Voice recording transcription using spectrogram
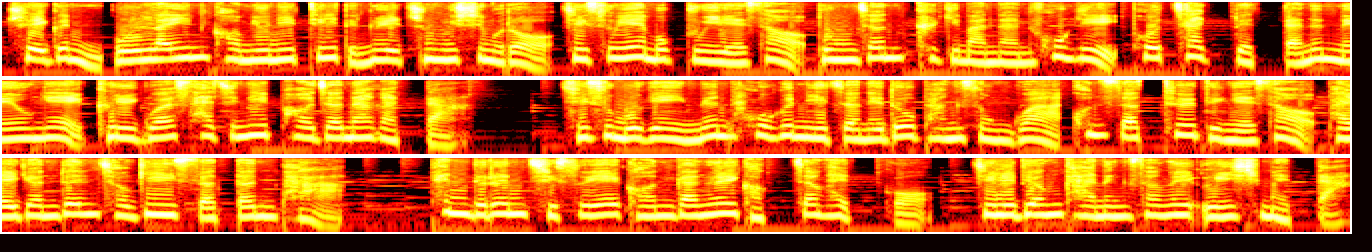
최근 온라인 커뮤니티 등을 중심으로 지수의 목 부위에서 동전 크기만한 혹이 포착됐다는 내용의 글과 사진이 퍼져나갔다. 지수 목에 있는 혹은 이전에도 방송과 콘서트 등에서 발견된 적이 있었던 바. 팬들은 지수의 건강을 걱정했고 질병 가능성을 의심했다.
